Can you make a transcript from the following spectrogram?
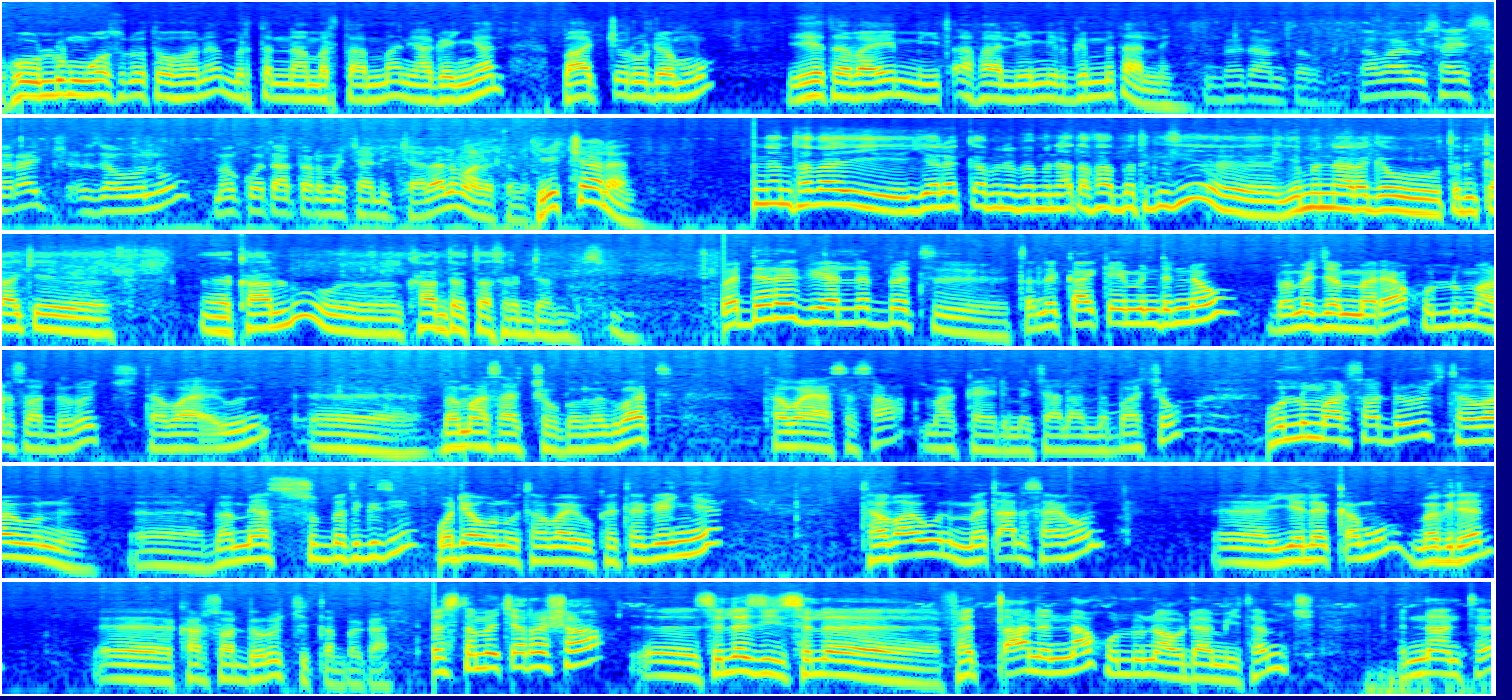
ሁሉም ወስዶ ተሆነ ምርትና ምርታማን ያገኛል። በአጭሩ ደግሞ ይሄ ተባይም ይጠፋል የሚል ግምት አለኝ። በጣም ጥሩ። ተባዩ ሳይሰራጭ እዛውኑ መቆጣጠር መቻል ይቻላል ማለት ነው። ይቻላል። ይህንን ተባይ እየለቀምን በምናጠፋበት ጊዜ የምናደርገው ጥንቃቄ ካሉ ከአንተ ብታስረዳን። መደረግ ያለበት ጥንቃቄ ምንድን ነው? በመጀመሪያ ሁሉም አርሶ አደሮች ተባዩን በማሳቸው በመግባት ተባይ አሰሳ ማካሄድ መቻል አለባቸው። ሁሉም አርሶ አደሮች ተባዩን በሚያስሱበት ጊዜ ወዲያውኑ ተባዩ ከተገኘ ተባዩን መጣል ሳይሆን እየለቀሙ መግደል ከአርሶ አደሮች ይጠበቃል። በስተመጨረሻ ስለዚህ ስለ ፈጣንና ሁሉን አውዳሚ ተምች እናንተ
